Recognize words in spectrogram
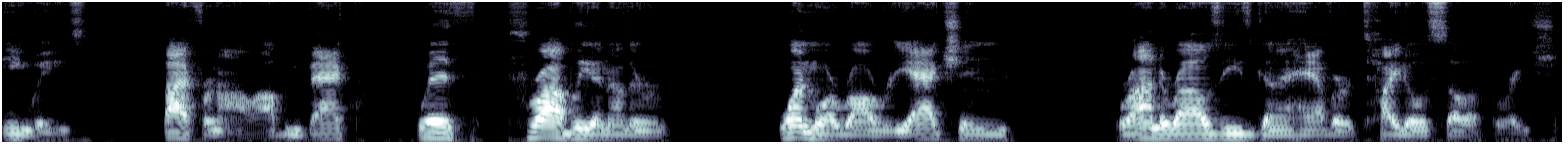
Anyways, bye for now. I'll be back with probably another one more Raw reaction. Ronda Rousey's gonna have her title celebration.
